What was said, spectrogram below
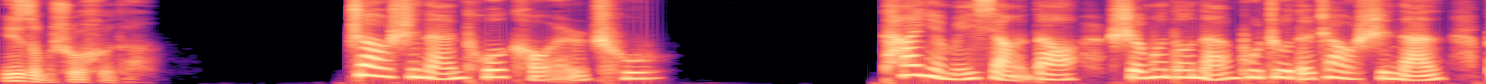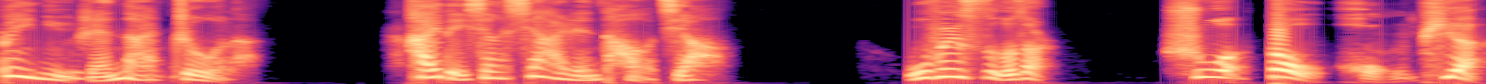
你怎么说和的？”赵世南脱口而出，他也没想到什么都难不住的赵世南被女人难住了，还得向下人讨教，无非四个字儿。说逗哄骗，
